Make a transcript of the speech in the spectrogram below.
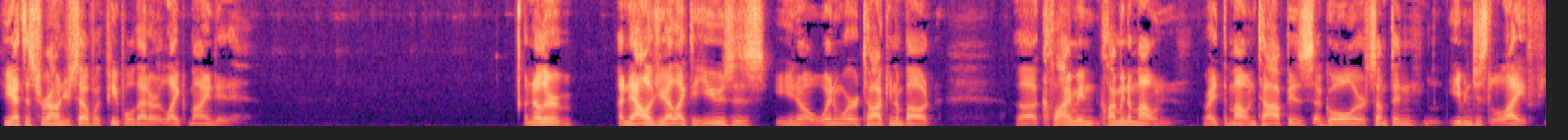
you have to surround yourself with people that are like minded. Another analogy I like to use is, you know, when we're talking about uh, climbing climbing a mountain, right? The mountaintop is a goal or something, even just life.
